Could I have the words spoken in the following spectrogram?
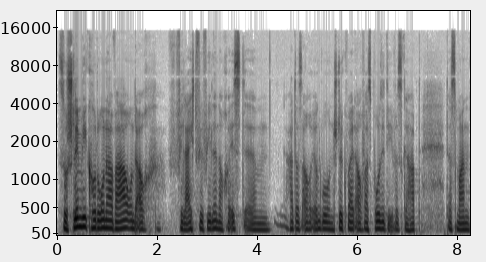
so schlimm wie Corona war und auch vielleicht für viele noch ist, ähm, hat das auch irgendwo ein Stück weit auch was Positives gehabt, dass man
